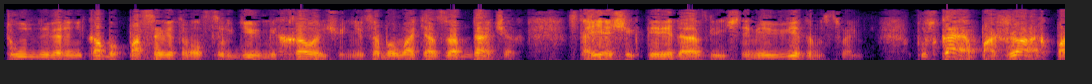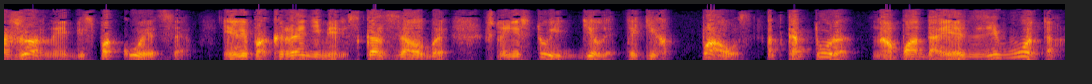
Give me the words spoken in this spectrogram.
то он наверняка бы посоветовал Сергею Михайловичу не забывать о задачах, стоящих перед различными ведомствами. Пускай о пожарах пожарные беспокоятся, или, по крайней мере, сказал бы, что не стоит делать таких пауз, от которых нападает зевота.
